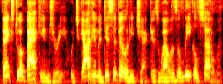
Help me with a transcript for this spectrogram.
thanks to a back injury, which got him a disability check as well as a legal settlement.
